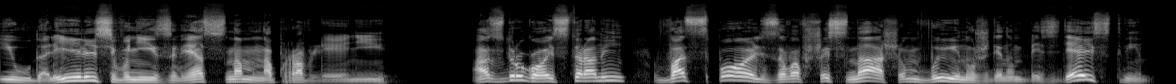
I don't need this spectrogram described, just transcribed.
и удалились в неизвестном направлении. А с другой стороны, воспользовавшись нашим вынужденным бездействием,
